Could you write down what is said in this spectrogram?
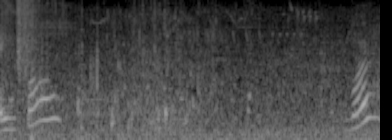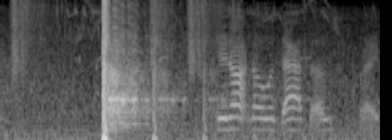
eight ball? What? Do not know what that does. Right.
